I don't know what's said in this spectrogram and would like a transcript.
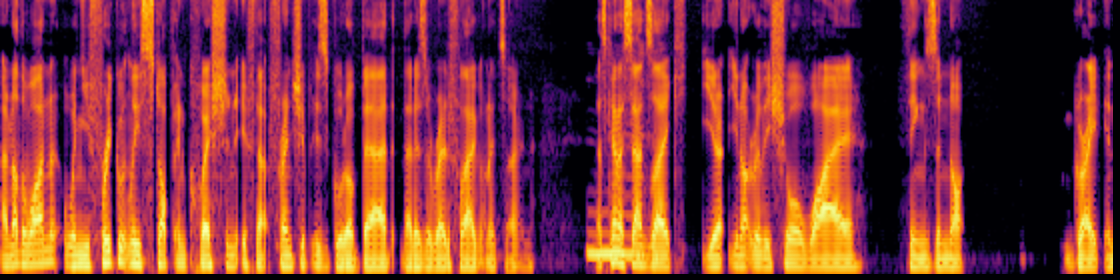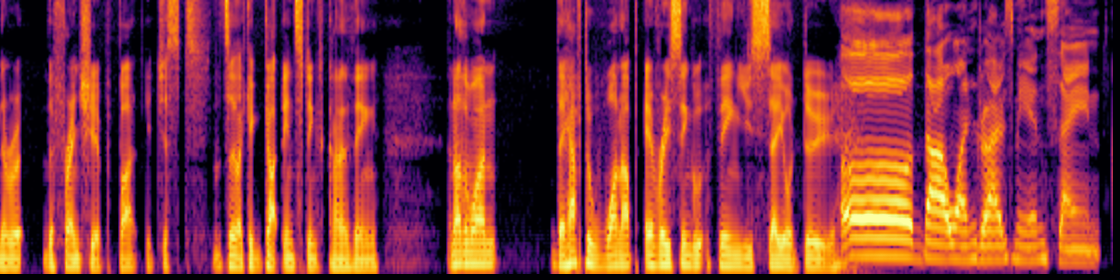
Another one, when you frequently stop and question if that friendship is good or bad, that is a red flag on its own. That kind of sounds mm. like you're, you're not really sure why things are not great in the the friendship, but it just it's like a gut instinct kind of thing. Another one, they have to one up every single thing you say or do. Oh, that one drives me insane.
